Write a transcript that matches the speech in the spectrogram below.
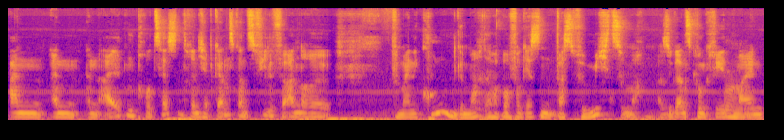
an, an, an alten Prozessen drin. Ich habe ganz, ganz viel für andere, für meine Kunden gemacht, aber habe auch vergessen, was für mich zu machen. Also ganz konkret mhm. mein,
